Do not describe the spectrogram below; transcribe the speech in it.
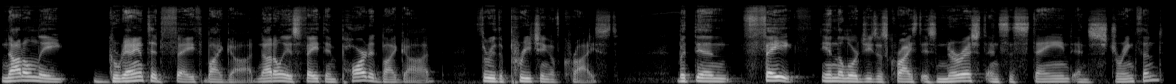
not only granted faith by God, not only is faith imparted by God through the preaching of Christ, but then faith in the Lord Jesus Christ is nourished and sustained and strengthened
